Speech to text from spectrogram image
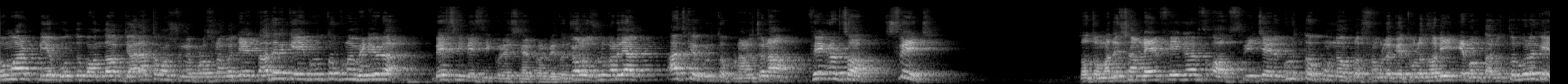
তোমার প্রিয় বন্ধু বান্ধব যারা তোমার সঙ্গে পড়াশোনা করছে, তাদেরকে এই গুরুত্বপূর্ণ ভিডিওটা বেশি বেশি করে শেয়ার করবে। তো চলো শুরু করা যাক। আজকের গুরুত্বপূর্ণ আলোচনা ফিগার্স অফ স্পিচ তো তোমাদের সামনে ফিগার্স অফ স্পিচের গুরুত্বপূর্ণ প্রশ্নগুলোকে তুলে ধরি এবং তার উত্তরগুলোকে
